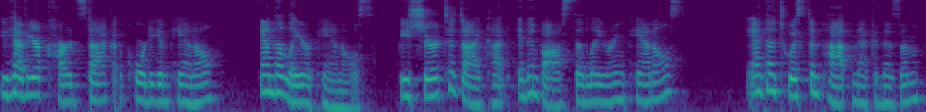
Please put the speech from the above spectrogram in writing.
You have your cardstock accordion panel and the layer panels. Be sure to die cut and emboss the layering panels and the twist and pop mechanism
